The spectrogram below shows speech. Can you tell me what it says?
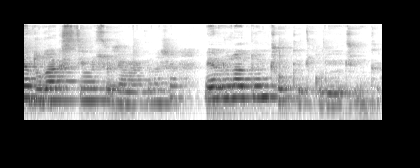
De dudak sistemi süreceğim arkadaşlar. Benim dudaklarım çok kötü kuruyor çünkü.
